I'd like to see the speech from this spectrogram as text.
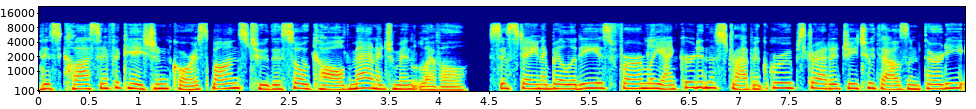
this classification corresponds to the so called management level. Sustainability is firmly anchored in the Strabag Group Strategy 2030,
